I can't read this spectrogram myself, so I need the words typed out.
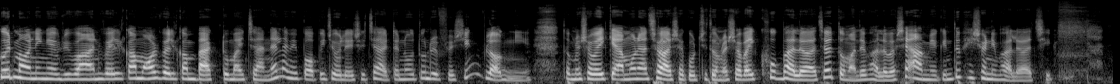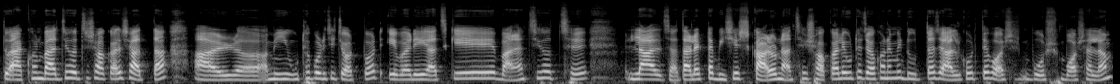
Good morning everyone welcome or welcome back to my channel আমি পপি চলে এসেছি একটা নতুন রিফ্রেশিং ব্লগ নিয়ে। তোমরা সবাই কেমন আছো? আশা করছি তোমরা সবাই খুব ভালো আছো তোমাদের ভালোবাসে আমিও কিন্তু ভীষণই ভালো আছি। তো এখন বাজে হচ্ছে সকাল সাতটা আর আমি উঠে পড়েছি চটপট। এবারে আজকে বানাচ্ছি হচ্ছে লাল চা। তার একটা বিশেষ কারণ আছে। সকালে উঠে যখন আমি দুধটা জাল করতে বস, বস- বসালাম,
